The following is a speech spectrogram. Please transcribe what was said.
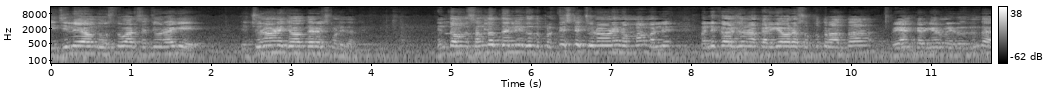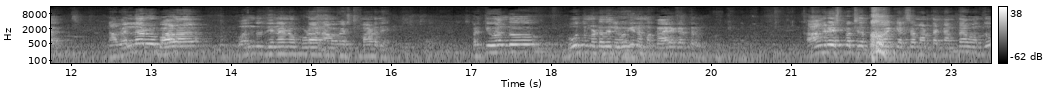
ಈ ಜಿಲ್ಲೆಯ ಒಂದು ಉಸ್ತುವಾರಿ ಸಚಿವರಾಗಿ ಈ ಚುನಾವಣೆ ಜವಾಬ್ದಾರಿ ವಹಿಸಿಕೊಂಡಿದ್ದಾರೆ. ಇಂಥ ಒಂದು ಸಂದರ್ಭದಲ್ಲಿ ಇದೊಂದು ಪ್ರತಿಷ್ಠೆ ಚುನಾವಣೆ ನಮ್ಮ ಮಲ್ಲಿ, ಮಲ್ಲಿಕಾರ್ಜುನ ಖರ್ಗೆ ಅವರ ಸುಪುತ್ರ ಅಂತ ಪ್ರಿಯಾಂಕ್ ಖರ್ಗೆ ಅವರು ಇರೋದ್ರಿಂದ ನಾವೆಲ್ಲರೂ ಬಹಳ ಒಂದು ದಿನನೂ ಕೂಡ ನಾವು ವೆಸ್ಟ್ ಮಾಡದೆ ಪ್ರತಿಯೊಂದು ಬೂತ್ ಮಟ್ಟದಲ್ಲಿ ಹೋಗಿ ನಮ್ಮ ಕಾರ್ಯಕರ್ತರು ಕಾಂಗ್ರೆಸ್ ಪಕ್ಷದ ಪರವಾಗಿ ಕೆಲಸ ಮಾಡ್ತಕ್ಕಂಥ ಒಂದು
